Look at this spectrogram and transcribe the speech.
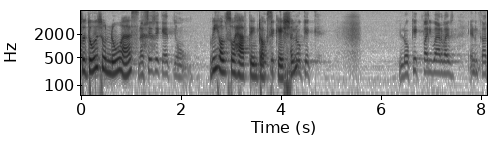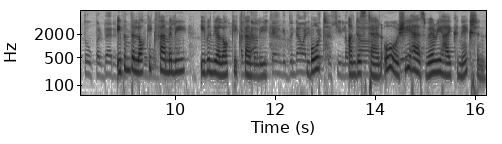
so those who know us, we also have the intoxication. Even the Lokik family, even the Alokik family, both understand, oh, she has very high connection.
